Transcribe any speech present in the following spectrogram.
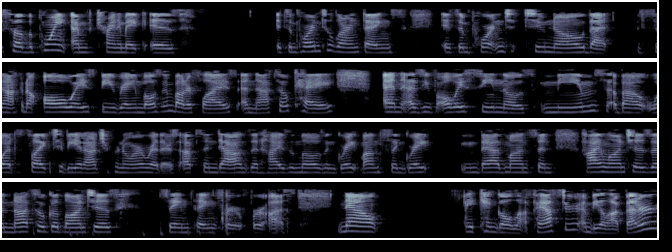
so the point I'm trying to make is it's important to learn things. It's important to know that it's not going to always be rainbows and butterflies, and that's okay. And as you've always seen those memes about what it's like to be an entrepreneur, where there's ups and downs and highs and lows and great months and great and bad months and high launches and not so good launches, same thing for, for us. Now, it can go a lot faster and be a lot better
